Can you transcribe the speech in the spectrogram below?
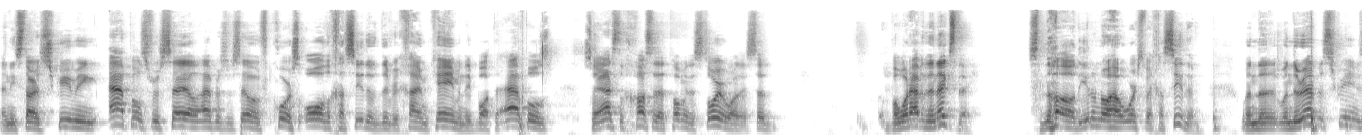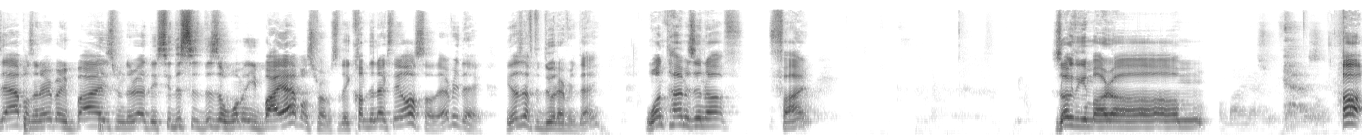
and he started screaming, apples for sale, apples for sale. Of course, all the Hasidim of Divrei Chaim came and they bought the apples. So I asked the Chassid that told me the story one, I said, but what happened the next day? Said, no, you don't know how it works by Hasidim. When the when the Rebbe screams apples and everybody buys from the Rebbe, they see this is this is a woman you buy apples from. So they come the next day also, every day. He doesn't have to do it every day. One time is enough. Fine. Zog the Gemara. Um, Oh,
